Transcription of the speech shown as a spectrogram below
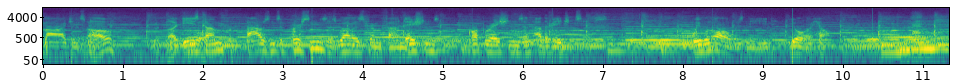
large and small. Now, good These come from thousands of persons as well as from foundations, corporations, and other agencies. We will always need your help.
